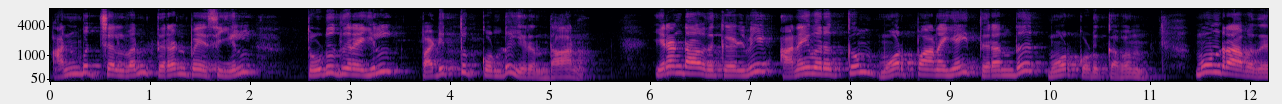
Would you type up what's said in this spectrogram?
அன்பு செல்வன் திறன்பேசியில் தொடுதிரையில் படித்து கொண்டு இருந்தான். இரண்டாவது கேள்வி அனைவருக்கும் மோர்பானையை திறந்து மோர் கொடுக்கவும். மூன்றாவது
